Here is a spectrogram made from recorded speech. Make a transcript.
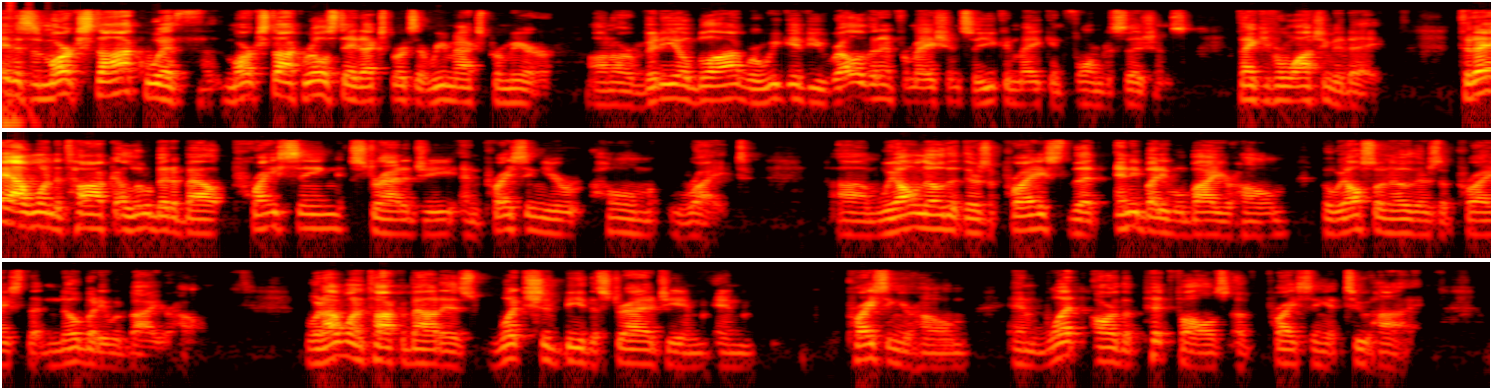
Hey, this is Mark Stock with Mark Stock Real Estate Experts at REMAX Premier on our video blog where we give you relevant information so you can make informed decisions. Thank you for watching today. Today I wanted to talk a little bit about pricing strategy and pricing your home right. Um, we all know that there's a price that anybody will buy your home, but we also know there's a price that nobody would buy your home. What I want to talk about is what should be the strategy in, in pricing your home and what are the pitfalls of pricing it too high.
